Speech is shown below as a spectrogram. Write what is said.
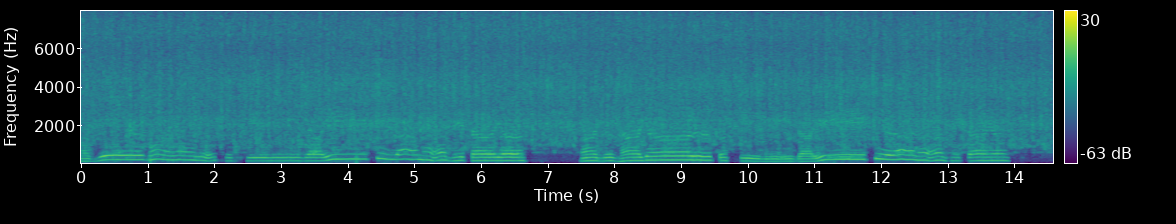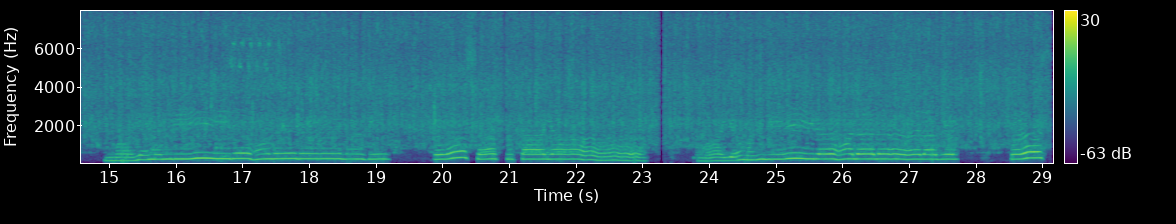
आज घायाची जाई तुला ना भेटाय आज घायाळ कशी जाई तुला ना भेटाय माय मंदिर हालला लागे प्रवासा कुटाया माय मंदिर हालला लागे कळस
